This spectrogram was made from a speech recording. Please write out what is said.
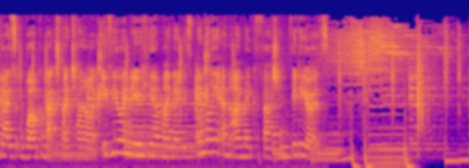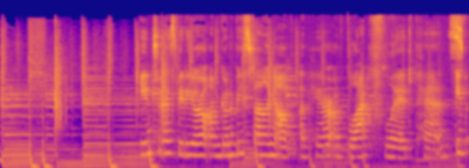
guys, welcome back to my channel. If you are new here, my name is Emily and I make fashion videos. In today's video, I'm going to be styling up a pair of black flared pants. If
